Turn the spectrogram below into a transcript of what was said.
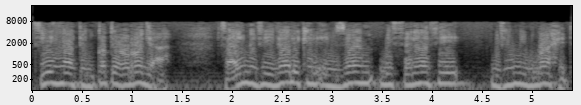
فيها تنقطع الرجعة فأين في ذلك الإلزام بالثلاث بفم واحد.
